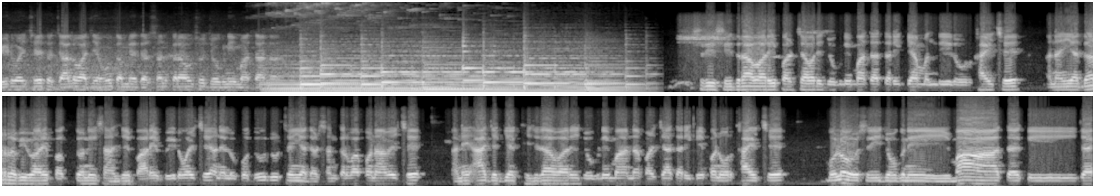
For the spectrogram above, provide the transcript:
ભીડ હોય છે. તો ચાલો આજે હું તમને દર્શન કરાવું છું જોગની માતાના. શ્રી સિદ્રાવારી પરચાવારી જોગણી માતા તરીકે આ મંદિર ઓળખાય છે અને અહીંયા દર રવિવારે ભક્તોની સાંજે ભારે ભીડ હોય છે અને લોકો દૂર દૂરથી અહીંયા દર્શન કરવા પણ આવે છે. અને આ જગ્યા ખીજડાવાળી જોગણી માના પરચા તરીકે પણ ઓળખાય છે. બોલો શ્રી જોગણી માત કી જય.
